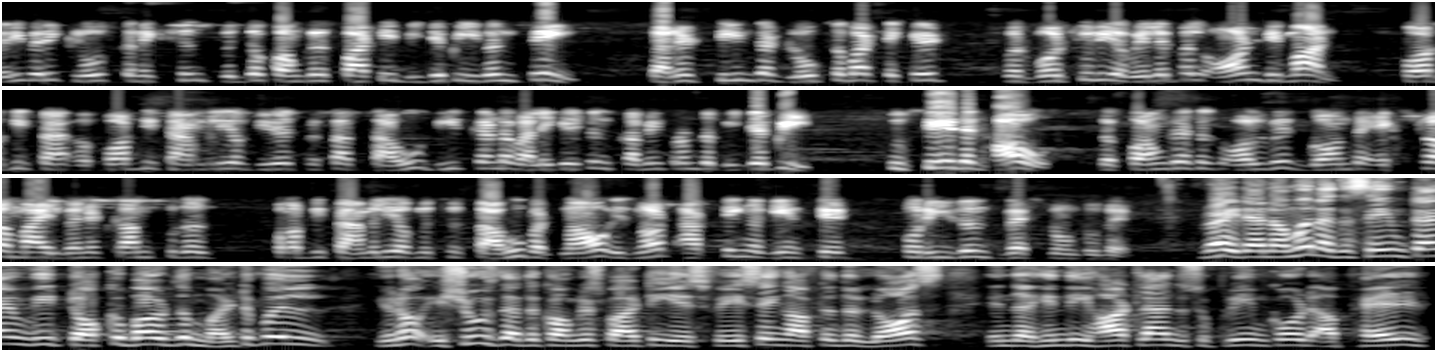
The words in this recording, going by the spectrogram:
very, very close connections with the Congress party. BJP even saying that it seems that Lok Sabha tickets were virtually available on demand for the for the family of Dheeraj Prasad Sahu. These kind of allegations coming from the BJP to say that how the Congress has always gone the extra mile when it comes to the for the family of Mr. Sahu, but now is not acting against it for reasons best known to them. Right, and Aman, at the same time, we talk about the multiple, you know, issues that the Congress party is facing after the loss in the Hindi heartland. The Supreme Court upheld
